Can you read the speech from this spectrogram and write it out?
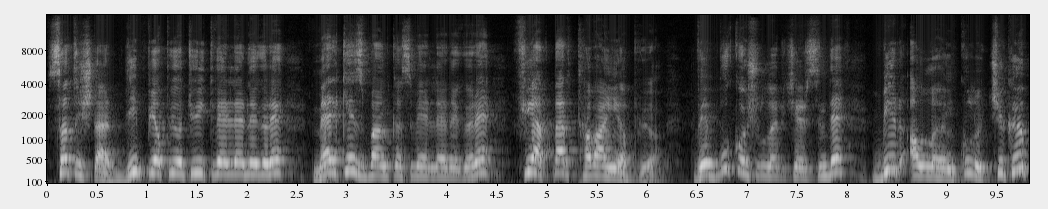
satışlar dip yapıyor TÜİK verilerine göre, Merkez Bankası verilerine göre fiyatlar tavan yapıyor. Ve bu koşullar içerisinde bir Allah'ın kulu çıkıp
